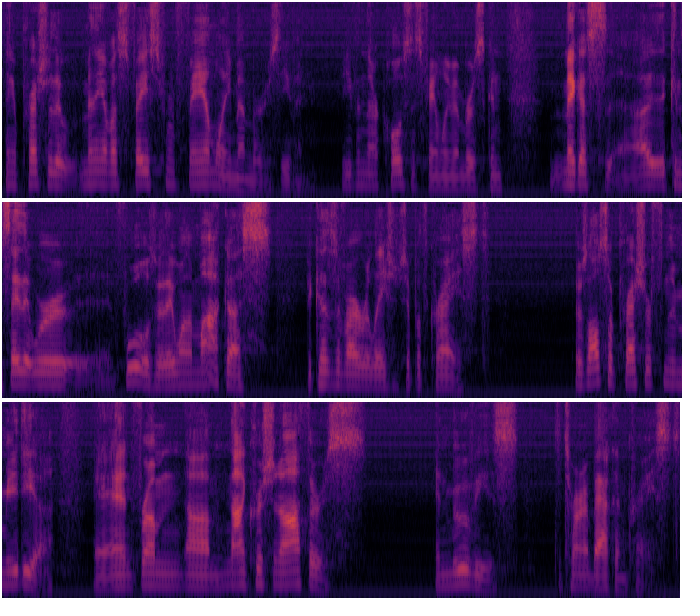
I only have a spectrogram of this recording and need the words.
I think of pressure that many of us face from family members, even. Even our closest family members can make us, uh, can say that we're fools or they want to mock us because of our relationship with Christ. There's also pressure from the media and from um, non Christian authors and movies to turn our back on Christ.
